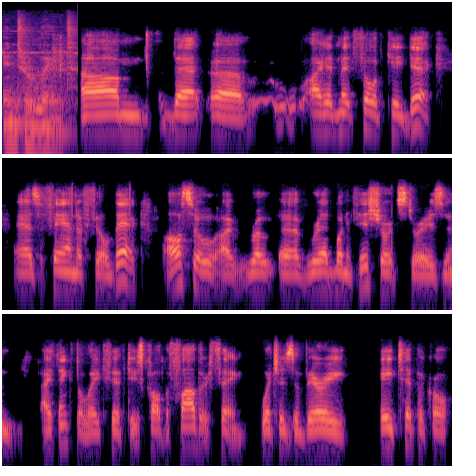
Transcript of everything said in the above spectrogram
Interlinked. Um, that uh, I had met Philip K. Dick as a fan of Phil Dick. Also, I wrote, uh, read one of his short stories in, I think, the late 50s called The Father Thing, which is a very atypical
